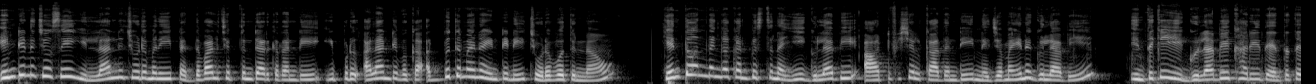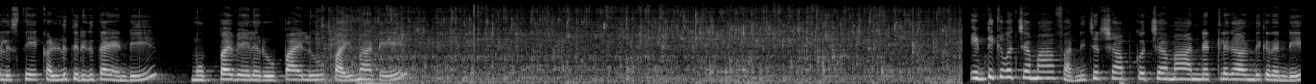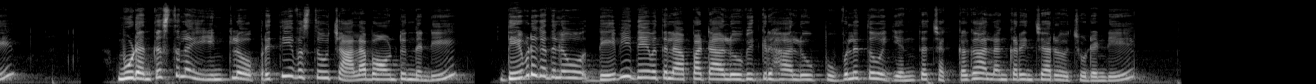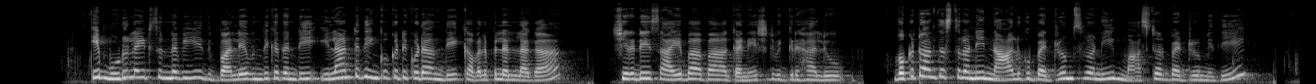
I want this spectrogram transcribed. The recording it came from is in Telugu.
ఇంటిని చూసి ఇల్లాల్ని చూడమని పెద్దవాళ్ళు చెప్తుంటారు కదండి. ఇప్పుడు అలాంటి ఒక అద్భుతమైన ఇంటిని చూడబోతున్నాం. ఎంతో అందంగా కనిపిస్తున్న ఈ గులాబీ ఆర్టిఫిషియల్ కాదండి నిజమైన గులాబీ. ఇంతకీ ఈ గులాబీ ఖరీదు ఎంత తెలిస్తే కళ్ళు తిరుగుతాయండి. ముప్పై వేల రూపాయలు పై మాటే. ఇంటికి వచ్చామా? ఫర్నిచర్ షాప్కి వచ్చామా అన్నట్లుగా ఉంది కదండి. మూడంతస్తుల ఈ ఇంట్లో ప్రతి వస్తువు చాలా బాగుంటుందండి. దేవుడి గదిలో దేవీ దేవతల పటాలు విగ్రహాలు పువ్వులతో ఎంత చక్కగా అలంకరించారో చూడండి. ఈ మూడు లైట్స్ ఉన్నవి ఇది భలే ఉంది కదండి. ఇలాంటిది ఇంకొకటి కూడా ఉంది కవలపిల్లల్లాగా షిరిడి సాయిబాబా గణేశుడి విగ్రహాలు. ఒకటో అంతస్తులోని నాలుగు బెడ్రూమ్స్లోని మాస్టర్ బెడ్రూమ్ ఇది.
